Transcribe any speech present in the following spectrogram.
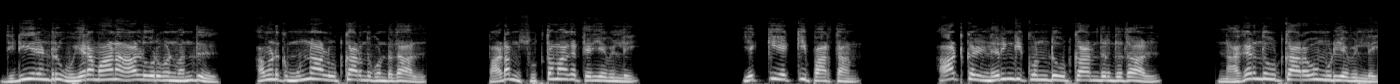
திடீரென்று உயரமான ஆள் ஒருவன் வந்து அவனுக்கு முன்னால் உட்கார்ந்து கொண்டதால் படம் சுத்தமாக தெரியவில்லை. எக்கி எக்கி பார்த்தான். ஆட்கள் நெருங்கிக் கொண்டு உட்கார்ந்திருந்ததால் நகர்ந்து உட்காரவும் முடியவில்லை.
